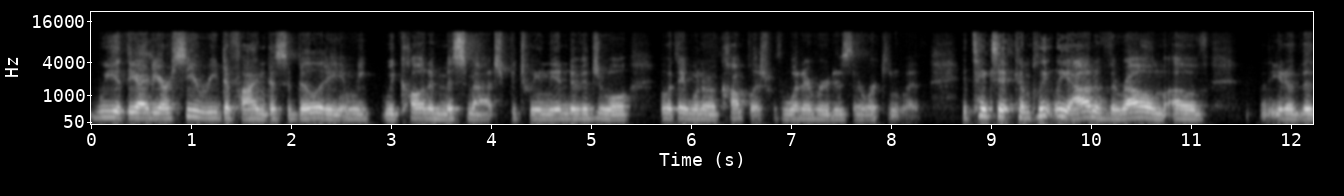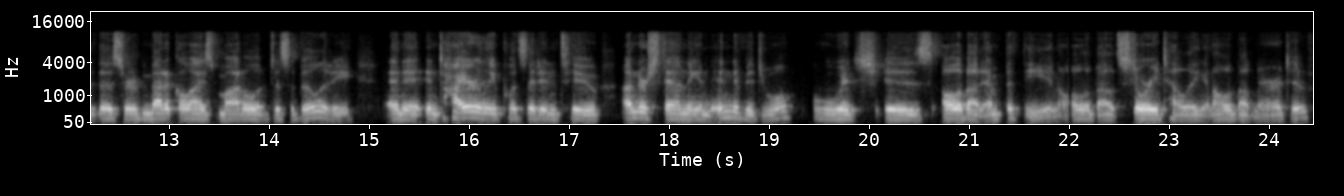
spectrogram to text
we at the IDRC redefine disability and we, we call it a mismatch between the individual and what they want to accomplish with whatever it is they're working with. It takes it completely out of the realm of you know, the, the sort of medicalized model of disability and it entirely puts it into understanding an individual, which is all about empathy and all about storytelling and all about narrative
